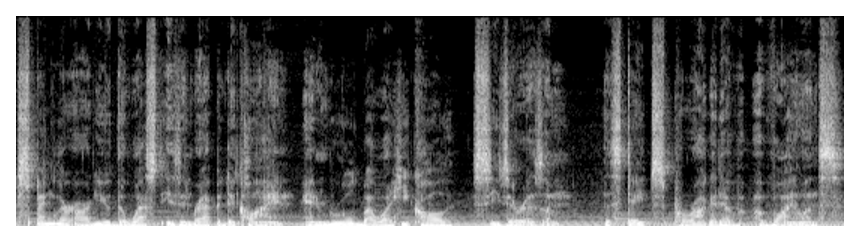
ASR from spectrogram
Spengler argued the West is in rapid decline and ruled by what he called Caesarism, the state's prerogative of violence.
